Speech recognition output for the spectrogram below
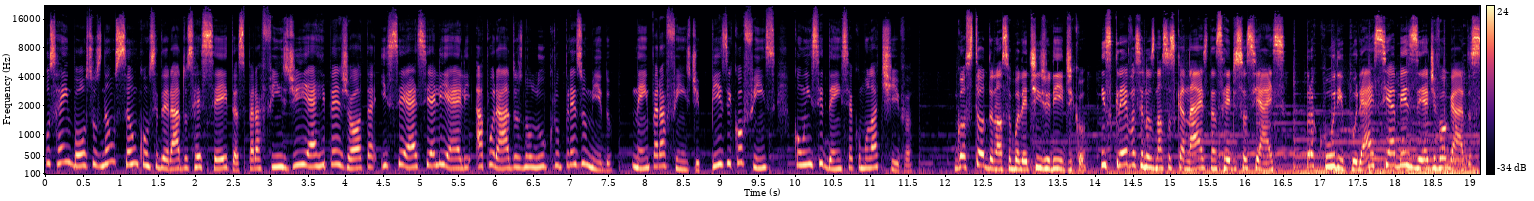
os reembolsos não são considerados receitas para fins de IRPJ e CSLL apurados no lucro presumido, nem para fins de PIS e COFINS com incidência cumulativa. Gostou do nosso boletim jurídico? Inscreva-se nos nossos canais nas redes sociais. Procure por SABZ Advogados.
